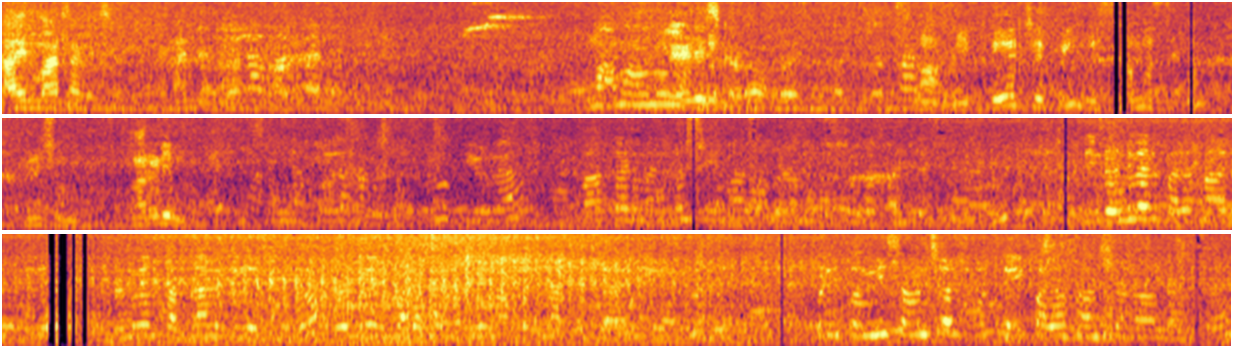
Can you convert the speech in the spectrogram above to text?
ఆయన మాట్లాడండి సార్. లేడీస్ మీ పేరు చెప్పి మీ సమస్య నిమిషం రెడీ వాకాడు మండలం శ్రీనివాసపురం స్కూల్లో పనిచేస్తున్నాను నేను రెండు వేల పదహారు రెండు వేల పద్నాలుగు డిఎస్సీలో రెండు వేల పదహారు జూన్ ఒకటిన అక్కడ జాయిన్ అయ్యాను ఇప్పుడు తొమ్మిది సంవత్సరాలు పూర్తయి పదో సంవత్సరంలో ఉన్నాను సార్.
